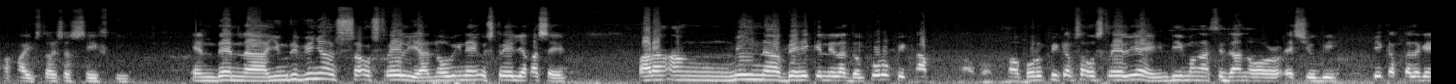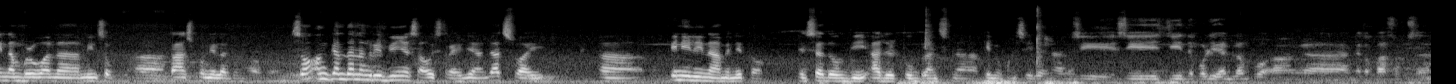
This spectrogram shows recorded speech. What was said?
Naka 5 star siya sa safety. And then ah, yung review niya sa Australia, knowing na yung Australia kasi, parang ang main na vehicle nila doon puro pick up. Opo. Oh, puro pick up sa Australia eh, hindi mga sedan or SUV. Pick up talaga yung number one na means of ah, transport nila doon. So, ang ganda ng review niya sa Australia. That's why ah, pinili namin ito instead of the other two brands na kinukonsider namin. Si, si GWM lang po ang ah, nakapasok sa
